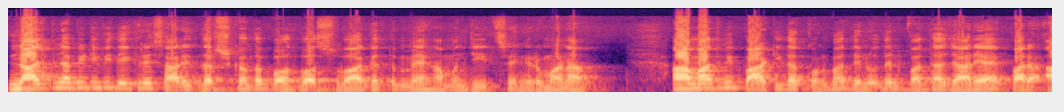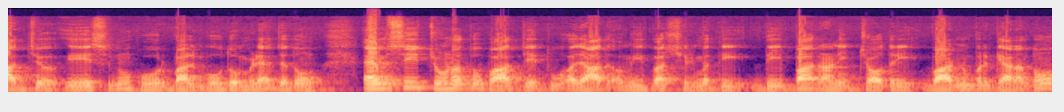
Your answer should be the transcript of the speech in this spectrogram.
ਨਾਜ ਪੰਜਾਬੀ ਟੀਵੀ ਦੇਖ ਰਹੇ ਸਾਰੇ ਦਰਸ਼ਕਾਂ ਦਾ ਬਹੁਤ-ਬਹੁਤ ਸਵਾਗਤ। ਮੈਂ ਹਮਨਜੀਤ ਸਿੰਘ ਰਮਾਣਾ। ਆਮ ਆਦਮੀ ਪਾਰਟੀ ਦਾ ਕੁਨਬਾ ਦਿਨੋ ਦਿਨ ਵੱਧਦਾ ਜਾ ਰਿਹਾ ਹੈ, ਪਰ ਅੱਜ ਇਸ ਨੂੰ ਹੋਰ ਬਲ ਉਦੋਂ ਮਿਲਿਆ ਜਦੋਂ ਐਮਸੀ ਚੋਣਾਂ ਤੋਂ ਬਾਅਦ ਜੇਤੂ ਆਜ਼ਾਦ ਉਮੀਦਵਾਰ ਸ਼੍ਰੀਮਤੀ ਦੀਪਾ ਰਾਣੀ ਚੌਧਰੀ ਵਾਰਡ ਨੰਬਰ 11 ਤੋਂ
